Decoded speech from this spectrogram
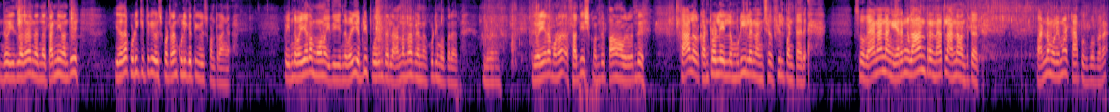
இந்த இதில் தான் இந்த இந்த தண்ணி வந்து இதை தான் குடிக்கிறதுக்கு யூஸ் பண்ணுறாங்க குளிக்கிறதுக்கு யூஸ் பண்ணுறாங்க இப்போ இந்த வழியாக தான் போகணும். இது இந்த வழி எப்படி போகுதுன்னு தெரில அண்ணன் தான் என்ன கூட்டி போகிறாரு இந்த வழி இந்த வழியாக தான் போனோம் சதீஷ்க்கு வந்து பாவம் அவர் வந்து காலில் ஒரு கண்ட்ரோலே இல்லை. முடியலன்னு நினச்சி ஃபீல் பண்ணிட்டாரு. ஸோ வேணான்னு நாங்கள் இறங்கலான்ற நேரத்தில் அண்ணன் வந்துட்டார். அண்ணன் மூலியமாக டாப்புக்கு போக போகிறேன்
